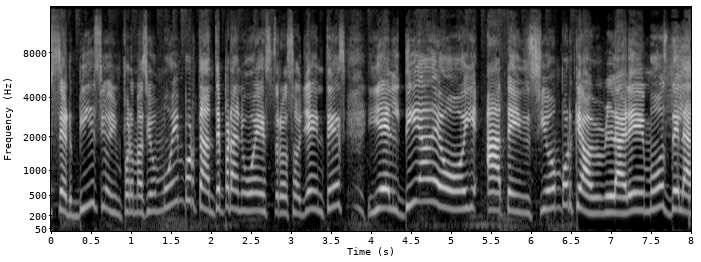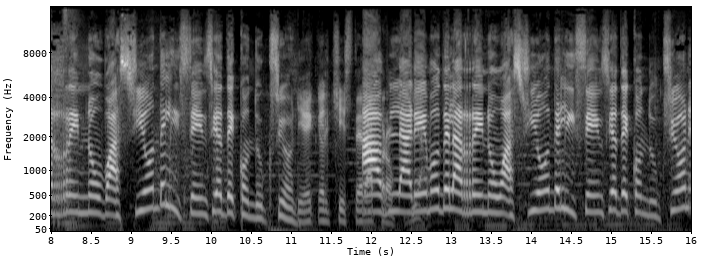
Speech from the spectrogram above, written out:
servicio, información muy importante para nuestros oyentes y el día de hoy, atención porque hablaremos de la renovación de licencias de conducción. que el chiste Hablaremos de la renovación de licencias de conducción.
